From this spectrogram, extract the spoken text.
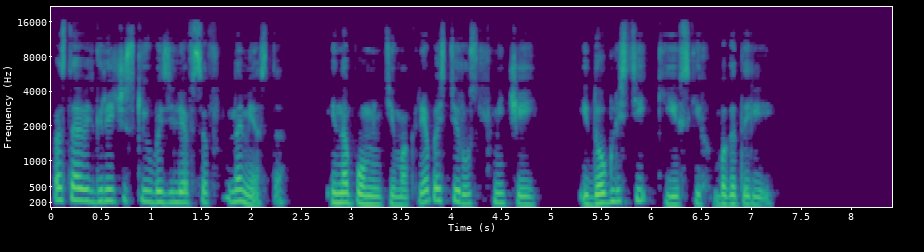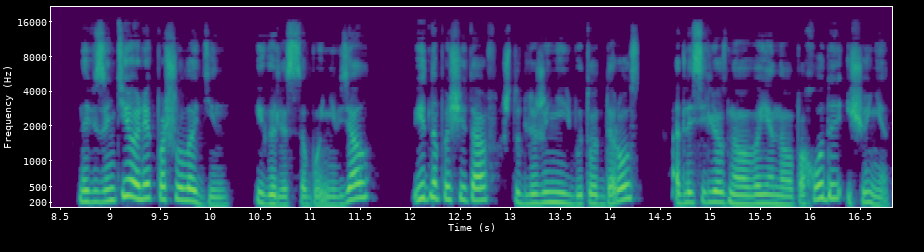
поставить греческих базилевсов на место и напомнить им о крепости русских мечей и доблести киевских богатырей. На Византию Олег пошел один, Игоря с собой не взял, видно посчитав, что для женитьбы тот дорос, а для серьезного военного похода еще нет,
